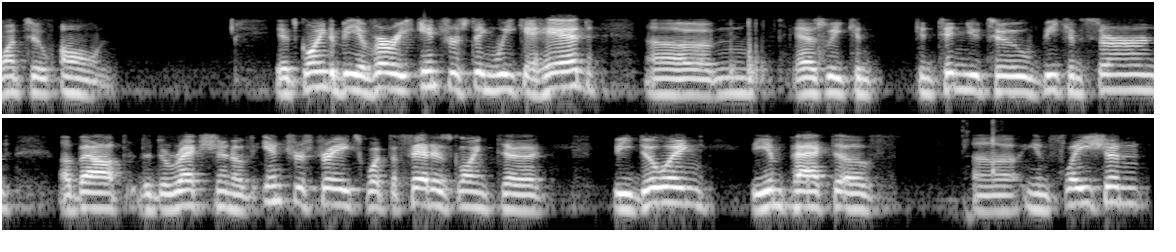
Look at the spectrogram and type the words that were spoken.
want to own. It's going to be a very interesting week ahead um, as we can continue to be concerned about the direction of interest rates, what the Fed is going to be doing, the impact of uh, inflation,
